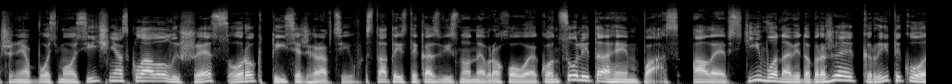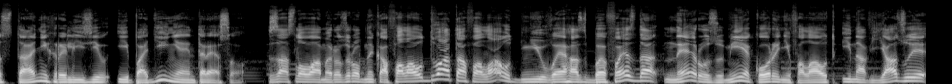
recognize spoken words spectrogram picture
значення 8 січня склало лише 40 тисяч гравців. Статистика, звісно, не враховує консолі та геймпас, але в Steam вона відображає критику останніх релізів і падіння інтересу. За словами розробника Fallout 2 та Fallout New Vegas Bethesda не розуміє корені Fallout і нав'язує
